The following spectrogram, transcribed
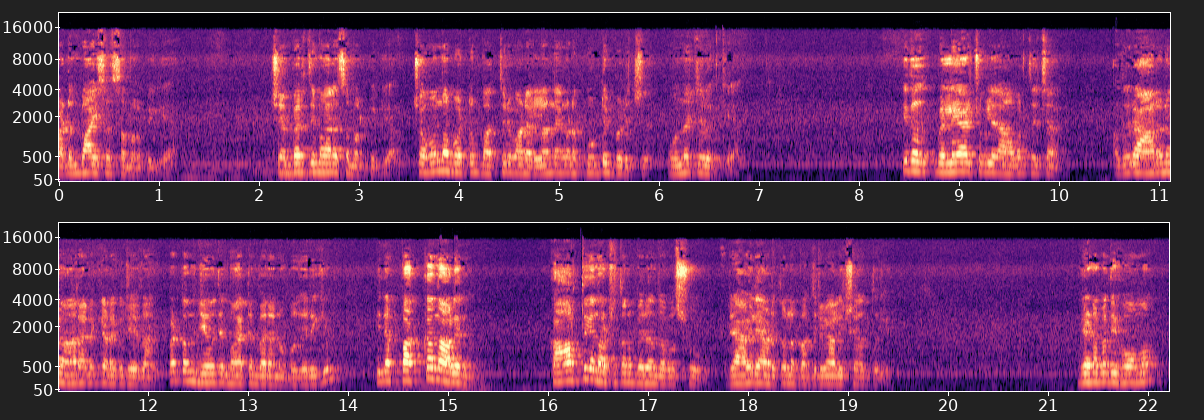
കടുംബായുസം സമർപ്പിക്കുക. ചെമ്പരത്തിമാല സമർപ്പിക്കുക. ചുവന്ന പൊട്ടും പത്ത് രൂപയുടെ എള്ളെണ്ണയും കൂടെ കൂട്ടിപ്പിടിച്ച് ഒന്നിച്ച് വെക്കുക. ഇത് വെള്ളിയാഴ്ചകളിൽ ആവർത്തിച്ചാൽ അതൊരു ആറിനും ആറരയ്ക്ക് ഇടയ്ക്ക് ചെയ്താൽ പെട്ടെന്ന് ജീവിതത്തിൽ മാറ്റം വരാൻ ഉപകരിക്കും. പിന്നെ പക്ക നാളിനും കാർത്തിക നക്ഷത്രം വരുന്ന ദിവസവും രാവിലെ അടുത്തുള്ള ഭദ്രകാളി ക്ഷേത്രത്തിൽ ഗണപതി ഹോമം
